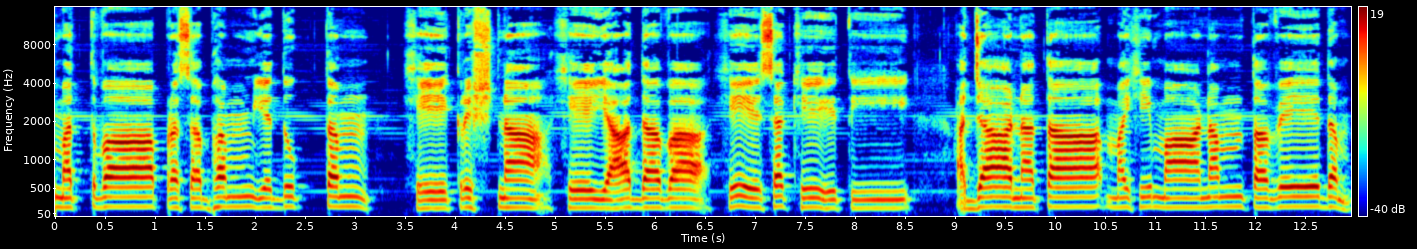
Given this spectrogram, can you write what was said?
मत्वा प्रसभं यदुक्तं हे कृष्ण हे यादव हे सखेति अजानता महिमानं तवेदं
